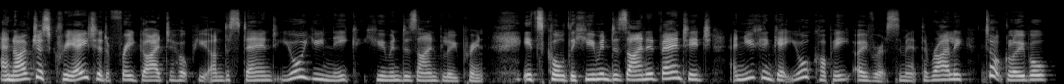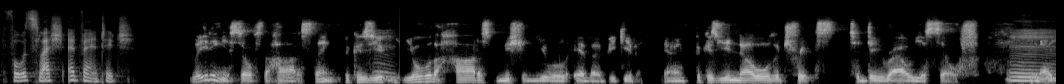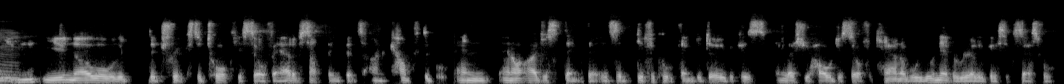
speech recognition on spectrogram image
And I've just created a free guide to help you understand your unique human design blueprint. It's called the Human Design Advantage, and you can get your copy over at samanthariley.global forward slash advantage leading yourself's the hardest thing because you, mm. you're the hardest mission you will ever be given you know because you know all the tricks to derail yourself mm. you know you, mm. you know all the, the tricks to talk yourself out of something that's uncomfortable and and I just think that it's a difficult thing to do because unless you hold yourself accountable you'll never really be successful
